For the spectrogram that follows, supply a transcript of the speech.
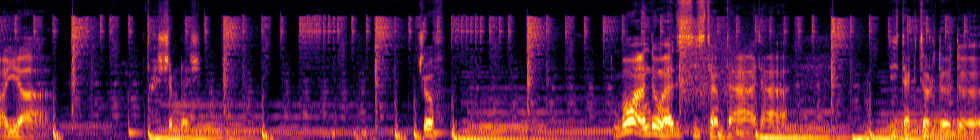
هيا. تحشمناش شوف. bon عندهم هذا ال système تاع تاع détecteur de de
